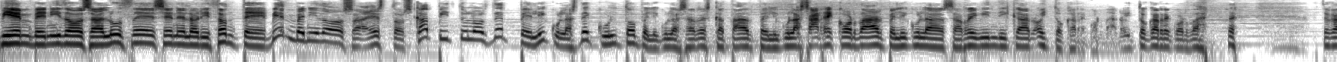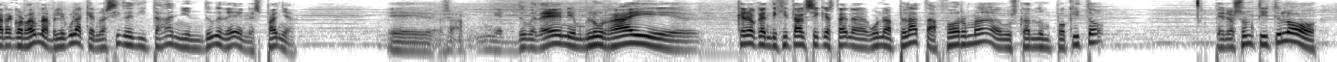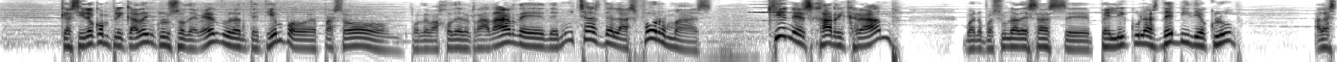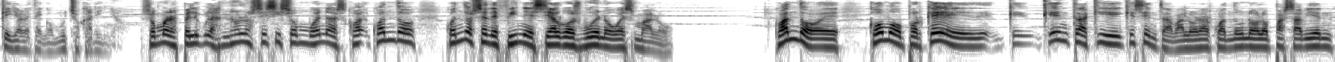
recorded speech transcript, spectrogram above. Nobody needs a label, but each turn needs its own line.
Bienvenidos a Luces en el Horizonte, bienvenidos a estos capítulos de películas de culto, películas a rescatar, películas a recordar, películas a reivindicar. Hoy toca recordar, hoy toca recordar. toca recordar una película que no ha sido editada ni en DVD en España. Eh, o sea, ni en DVD ni en Blu-ray. Eh, creo que en digital sí que está en alguna plataforma, buscando un poquito. Pero es un título que ha sido complicado incluso de ver durante tiempo. Pasó por debajo del radar de, muchas de las formas. ¿Quién es Harry Cramp? Bueno, pues una de esas eh, películas de videoclub a las que yo le tengo mucho cariño. ¿Son buenas películas? No lo sé si son buenas. ¿Cuándo, ¿cuándo se define si algo es bueno o es malo? ¿Cuándo? Eh, ¿Cómo? ¿Por qué? qué? ¿Qué entra aquí? ¿Qué se entra a valorar cuando uno lo pasa bien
